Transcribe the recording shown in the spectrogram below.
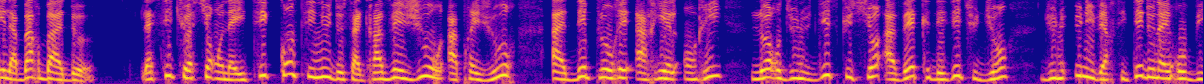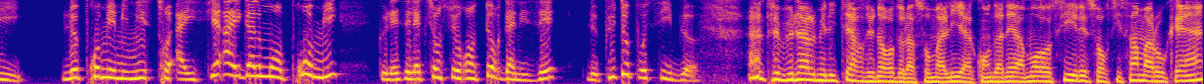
et la Barbade. La situation en Haïti continue de s'aggraver jour après jour, a déploré Ariel Henry lors d'une discussion avec des étudiants d'une université de Nairobi. Le Premier ministre haïtien a également promis que les élections seront organisées le plus tôt possible. Un tribunal militaire du nord de la Somalie a condamné à mort six ressortissants marocains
